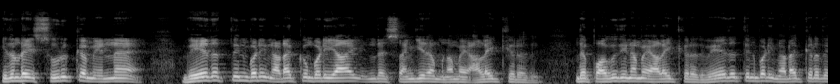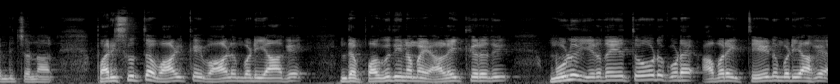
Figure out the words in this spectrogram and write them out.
இதனுடைய சுருக்கம் என்ன? வேதத்தின்படி நடக்கும்படியாய் இந்த சங்கீதம் நம்மை அழைக்கிறது. இந்த பகுதி நம்மை அழைக்கிறது. வேதத்தின்படி நடக்கிறது என்று சொன்னால் பரிசுத்த வாழ்க்கை வாழும்படியாக இந்த பகுதி நம்மை அழைக்கிறது. முழு இருதயத்தோடு கூட அவரை தேடும்படியாக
